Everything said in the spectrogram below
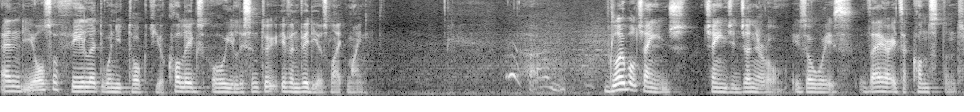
And you also feel it when you talk to your colleagues or you listen to even videos like mine Um, global change, change in general, is always there, it's a constant.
